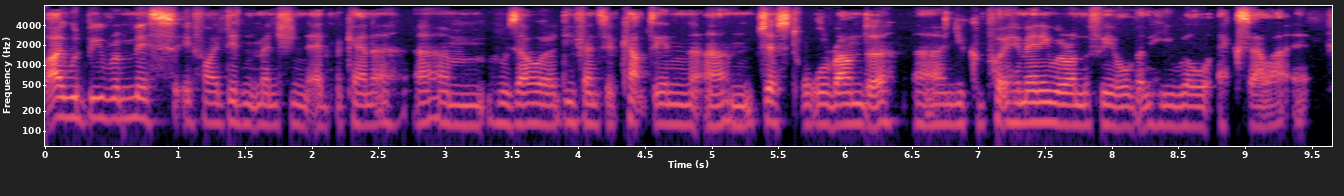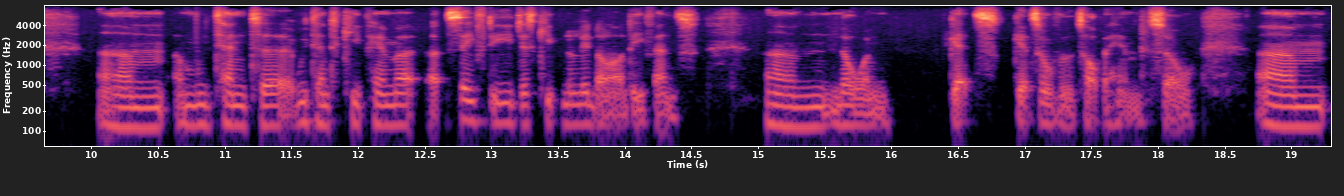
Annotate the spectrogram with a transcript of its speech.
I would be remiss if I didn't mention Ed McKenna, um, who's our defensive captain and just all rounder. Uh, you can put him anywhere on the field and he will excel at it. Um, and we tend to we tend to keep him at, at safety, just keeping a lid on our defense. Um, no one gets gets over the top of him. So um,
